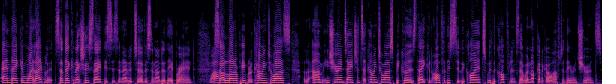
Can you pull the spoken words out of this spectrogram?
And they can white label it. So they can actually say this is an added service and under their brand. Wow. So a lot of people are coming to us. Um, insurance agents are coming to us because they can offer this to the clients with the confidence that we're not going to go after their insurance.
